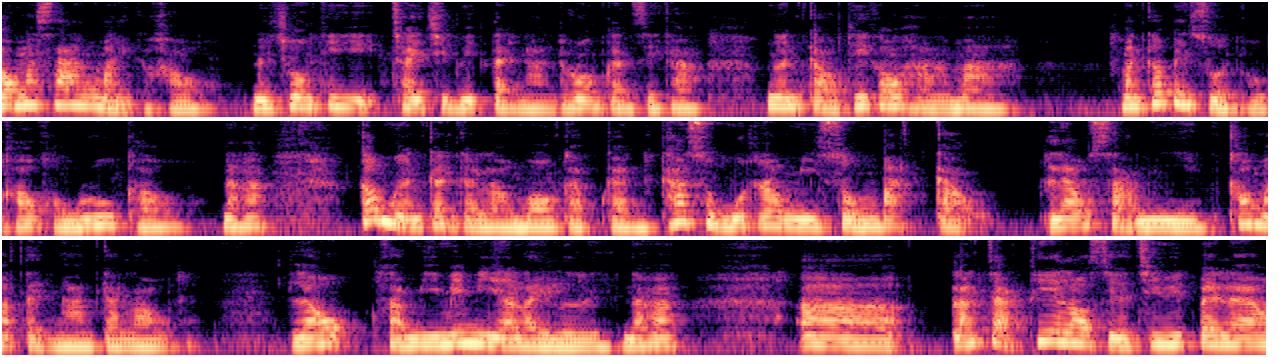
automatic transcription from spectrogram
ก็มาสร้างใหม่กับเขาในช่วงที่ใช้ชีวิตแต่งงานร่วมกันสิคะเงินเก่าที่เขาหามา มันก็เป็นส่วนของเขาของลูกเขานะคะ ก็เหมือนกันกับเรามองกลับกัน ถ้าสมมุติเรามีสมบัติเก่า แล้วสามีเข้ามาแต่งงานกับเรา แล้วสามีไม่มีอะไรเลยนะคะหลังจากที่เราเสียชีวิตไปแล้ว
